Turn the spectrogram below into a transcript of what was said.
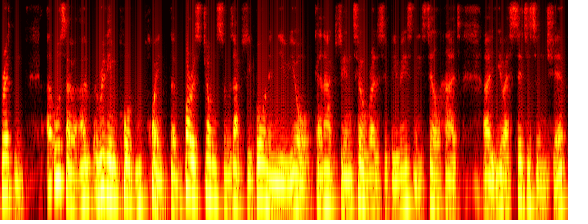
Britain. Uh, also, a, a really important point that Boris Johnson was actually born in New York and actually until relatively recently still had US uh, citizenship.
